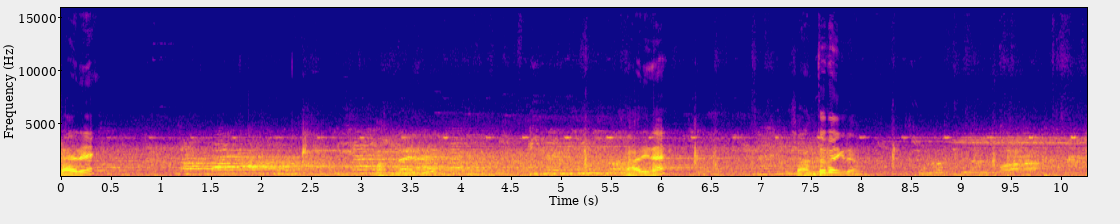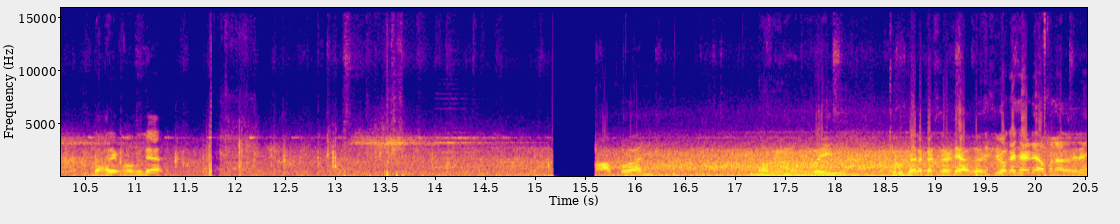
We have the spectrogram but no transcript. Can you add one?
काय रे? भारी ना? शांतता एकदम. भारी बघूया आपण नवी मुंबई तुर्ब्याला कशासाठी आलोय शिवा कशासाठी आपण आलोय रे?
